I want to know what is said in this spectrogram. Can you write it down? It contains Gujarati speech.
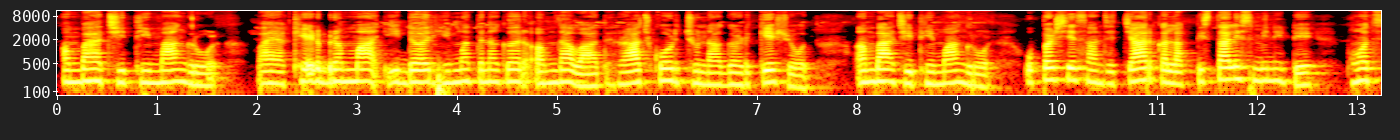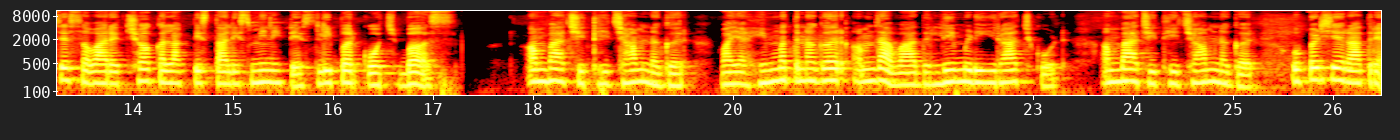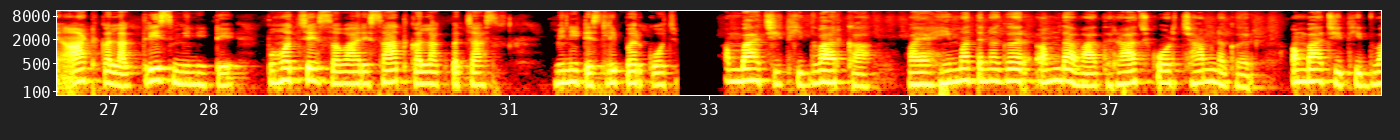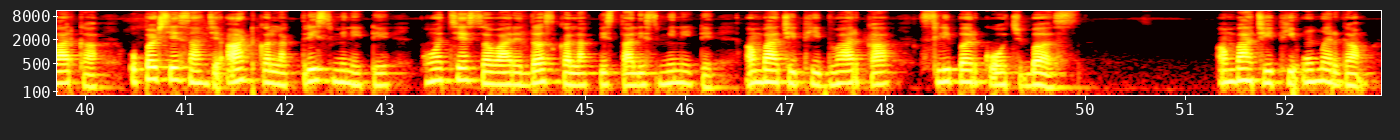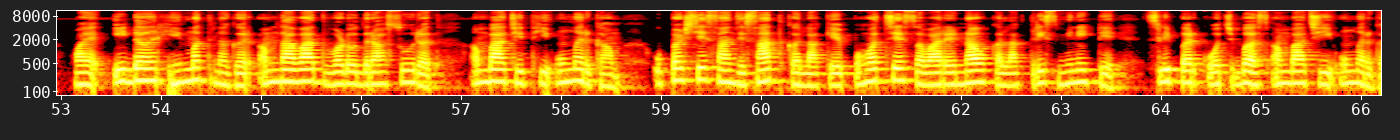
અંબાજીથી માંગરોળ વાયા ખેડબ્રહ્મા ઈડર, હિંમતનગર, અમદાવાદ, રાજકોટ, જુનાગઢ, કેશોદ, અંબાજીથી માંગરોળ. ઉપડશે સાંજે ચાર કલાક પિસ્તાલીસ મિનિટે, પહોંચશે સવારે છ કલાક પિસ્તાલીસ મિનિટે સ્લીપર કોચ બસ. અંબાજીથી જામનગર વાયા હિંમતનગર, અમદાવાદ, લીંબડી, રાજકોટ. અંબાજીથી જામનગર ઉપડશે રાત્રે આઠ કલાક ત્રીસ મિનિટે, પહોંચશે સવારે સાત કલાક પચાસ મિનિટે સ્લીપર કોચ. અંબાજીથી દ્વારકા વાયા હિંમતનગર, અમદાવાદ, રાજકોટ, જામનગર. અંબાજીથી દ્વારકા ઉપડશે સાંજે આઠ કલાક ત્રીસ મિનિટે, પહોંચશે સવારે દસ કલાક પિસ્તાલીસ મિનિટે. અંબાજીથી દ્વારકા સ્લીપર કોચ બસ. અંબાજીથી ઉમરગામ વાયા ઈડર, હિંમતનગર, અમદાવાદ, વડોદરા, સુરત અંબાજીથી ઉમરગામ ઉપડશે સાંજે સાત કલાકે, પહોંચશે સવારે નવ કલાક ત્રીસ મિનિટે sleeper coach bus Ambaji, Umargam.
